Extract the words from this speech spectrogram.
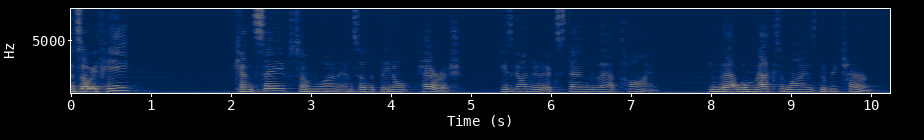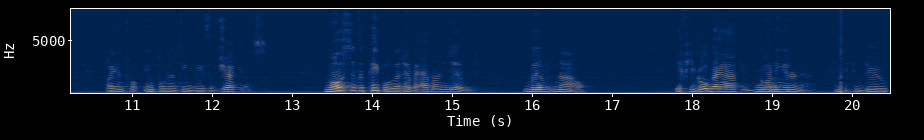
And so if he can save someone and so that they don't perish, he's going to extend that time. And that will maximize the return by implementing these objectives. Most of the people that have ever lived live now. If you go back, you can go on the internet and you can do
